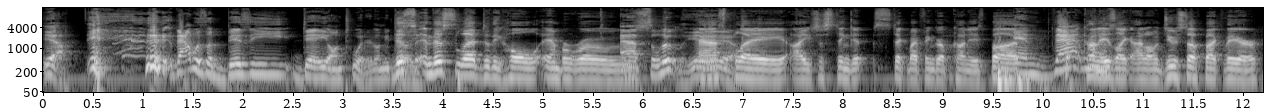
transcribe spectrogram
yeah. that was a busy day on Twitter, let me tell This you. and this led to the whole Amber Rose Absolutely, yeah, ass yeah, yeah. play. I used to sting it, stick my finger up Kanye's butt, And that Kanye's was- like, I don't do stuff back there.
